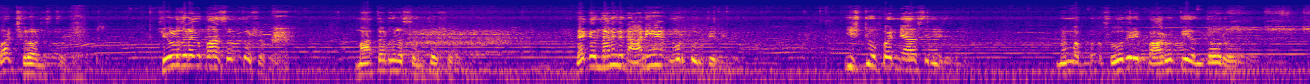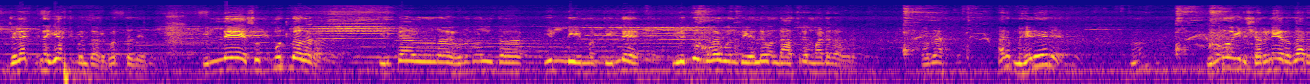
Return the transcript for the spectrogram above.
ಭಾಳ ಚಲೋ ಅನಿಸ್ತದೆ. ಕೇಳಿದ್ರಾಗ ಭಾಳ ಸಂತೋಷ. ಮಾತಾಡಿದ್ರೆ ಸಂತೋಷ ಯಾಕಂದ್ರೆ ನನಗೆ ನಾನೇ ನೋಡ್ಕೊಂತೀನಿ. ಇಷ್ಟು ಉಪನ್ಯಾಸ ನೀಡಿದೆ ನಮ್ಮ ಸೋದರಿ ಪಾರ್ವತಿ ಅಂತವರು ಜಗತ್ತಿನಾಗ ಎಷ್ಟು ಬಂದಾರೆ ಗೊತ್ತದೆ? ಇಲ್ಲೇ ಸುತ್ತಮುತ್ತಲು ಅದಾರ. ಇಳ್ಕಲ್ಲ ಹುಡುಗಂತ ಇಲ್ಲಿ ಮತ್ತು ಇಲ್ಲೇ ಇಳ್ಕೊಂಡೊಳಗೆ ಒಂದು ಎಲ್ಲೇ ಒಂದು ಆಶ್ರಯ ಮಾಡ್ಯಾರ ಅವರು. ಹೌದಾ? ಅರೆ ಮಹಿಳೆಯರೇ ಹ್ಞೂ ಇನ್ನೂ ಇಲ್ಲಿ ಶರಣೆಯರು ಅದಾರ,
